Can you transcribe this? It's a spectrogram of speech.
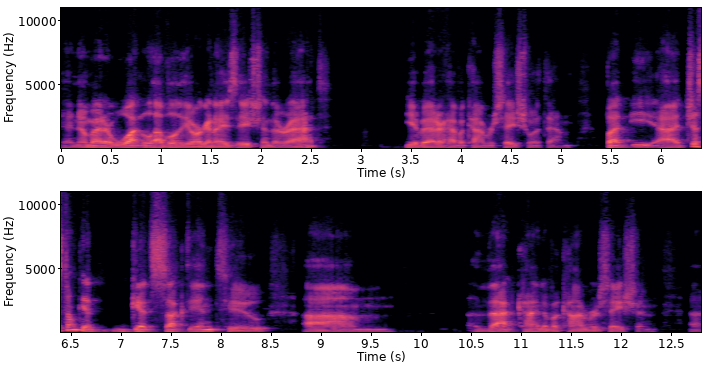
and no matter what level of the organization they're at, you better have a conversation with them. But uh, just don't get get sucked into um, that kind of a conversation. Uh,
